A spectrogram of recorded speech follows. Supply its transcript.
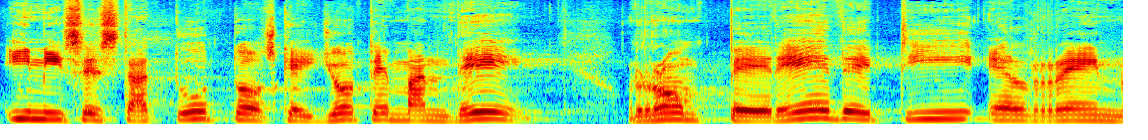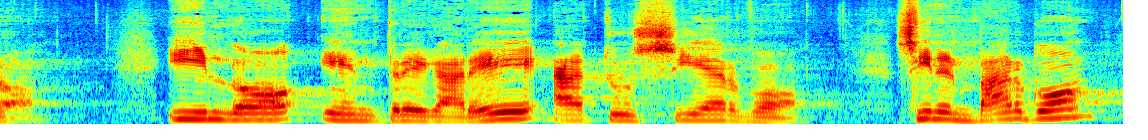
y mis estatutos que yo te mandé, romperé de ti el reino y lo entregaré a tu siervo. Sin embargo,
